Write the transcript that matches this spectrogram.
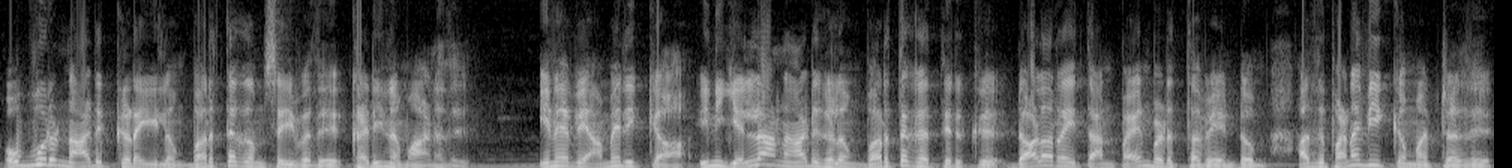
ஒவ்வொரு நாடுக்கிடையிலும் வர்த்தகம் செய்வது கடினமானது. எனவே அமெரிக்கா இனி எல்லா நாடுகளும் வர்த்தகத்திற்கு டாலரை தான் பயன்படுத்த வேண்டும். அது பணவீக்கமற்றது.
